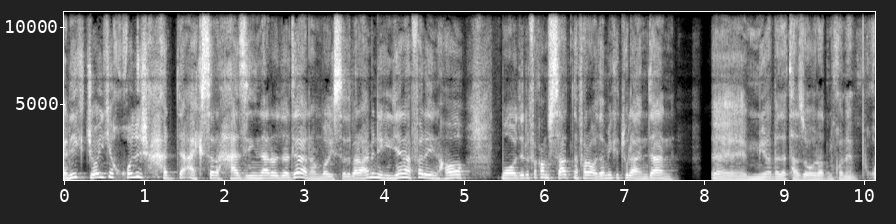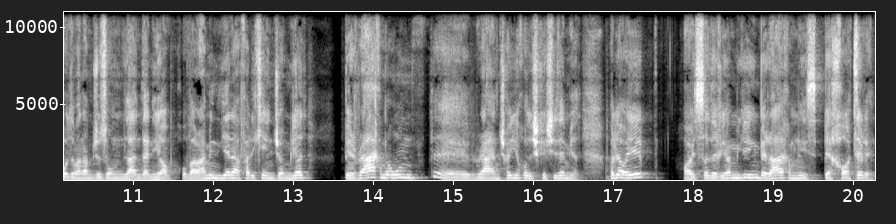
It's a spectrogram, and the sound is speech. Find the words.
یعنی یک جایی که خودش حد اکثر هزینه رو داده الان وایستاده. برای همین یه نفر اینها معادل فقط 100 نفر آدمی که تو لندن میاد و تظاهرات می‌کنه خود منم جز اون لندنیام. خب برای همین یه نفری که اینجا میاد به رغم اون رنج های خودش کشیده میاد. ولی آیه های صادقیان میگه این به رغم نیست به خاطره.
